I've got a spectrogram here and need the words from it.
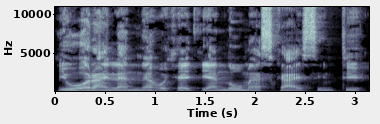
jó arány lenne, hogyha egy ilyen No Man's Sky szintű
